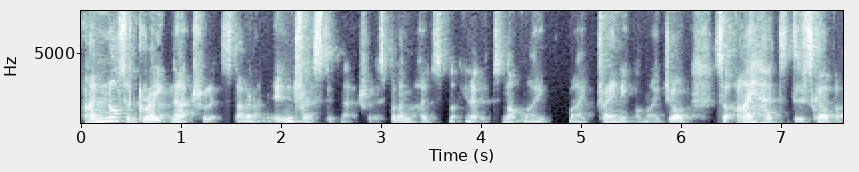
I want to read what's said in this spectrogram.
I'm not a great naturalist. I mean, I'm an interested naturalist, but I'm, it's not, you know, it's not my, my training or my job. So I had to discover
